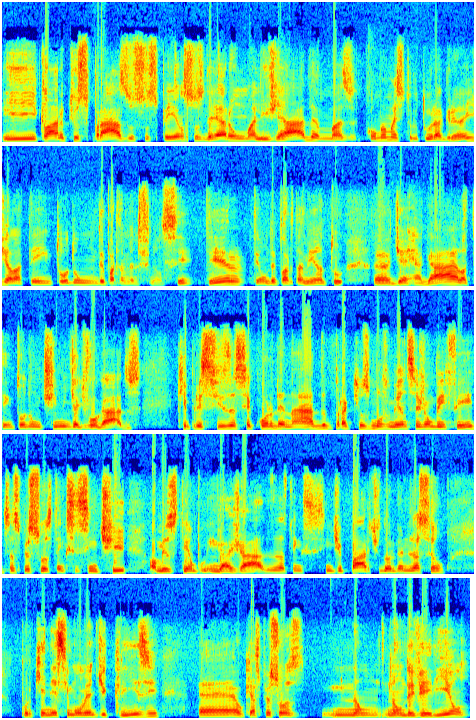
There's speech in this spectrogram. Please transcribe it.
E claro que os prazos suspensos deram uma aliviada, mas como é uma estrutura grande, ela tem todo um departamento financeiro, tem um departamento uh, de RH, ela tem todo um time de advogados que precisa ser coordenado para que os movimentos sejam bem feitos, as pessoas têm que se sentir ao mesmo tempo engajadas, elas têm que se sentir parte da organização, porque nesse momento de crise, é, o que as pessoas não, não deveriam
